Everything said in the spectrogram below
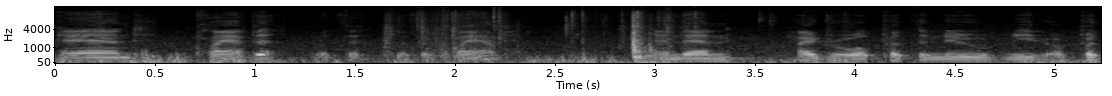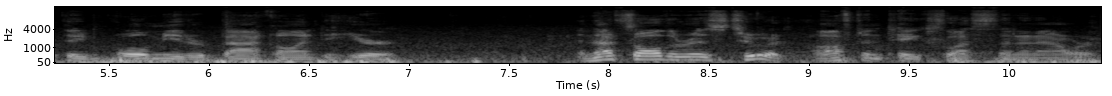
and clamp it with the with the clamp, and then Hydro will put the new meter or put the old meter back onto here. And that's all there is to it. Often takes less than an hour.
